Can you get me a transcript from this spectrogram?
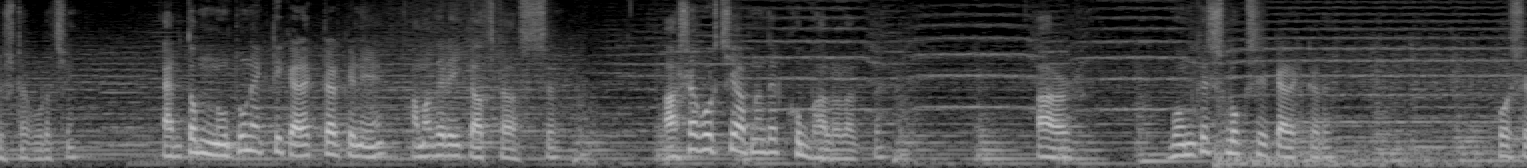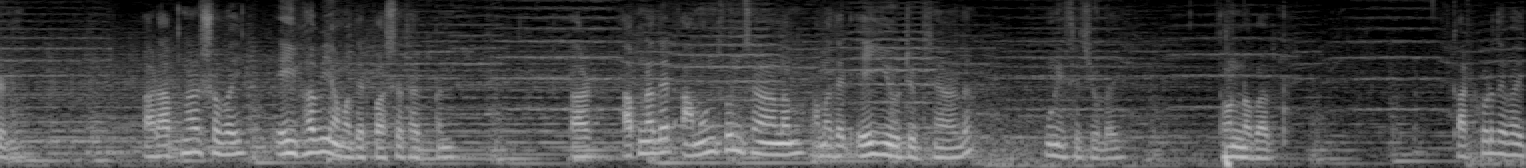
চেষ্টা করেছি। একদম নতুন একটি ক্যারেক্টারকে নিয়ে আমাদের এই কাজটা আসছে। আশা করছি আপনাদের খুব ভালো লাগবে। আর ব্যোমকেশ বক্সির ক্যারেক্টারে হোসেন। আর আপনারা সবাই এইভাবেই আমাদের পাশে থাকবেন। আর আপনাদের আমন্ত্রণ জানালাম আমাদের এই ইউটিউব চ্যানেলে উনিশে জুলাই। ধন্যবাদ। কাট করে দে ভাই।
